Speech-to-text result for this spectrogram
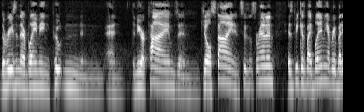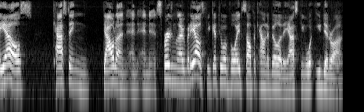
the reason they're blaming Putin and, and the New York Times and Jill Stein and Susan Sarandon is because by blaming everybody else, casting doubt on and, and aspersion on everybody else, you get to avoid self accountability, asking what you did wrong.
